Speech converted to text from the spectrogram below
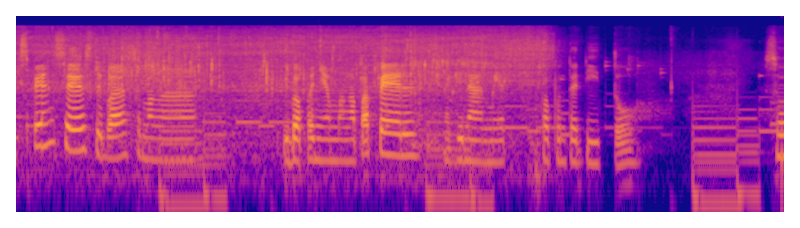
expenses, 'di ba? Sa mga iba pa niyang mga papel na ginamit papunta dito. So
